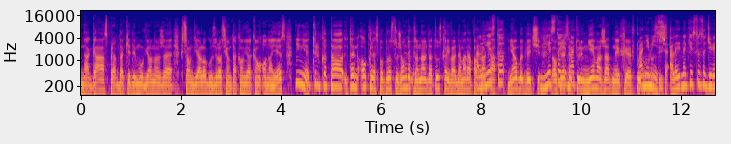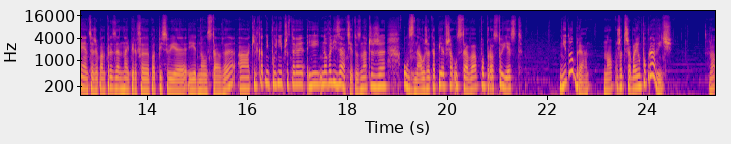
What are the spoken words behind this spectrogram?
na, gaz, prawda, kiedy mówiono, że chcą dialogu z Rosją taką, jaką ona jest. Nie, nie, tylko ta, ten okres po prostu rządów Donalda Tuska i Waldemara Pawlaka to- miałby być okresem, jednak- w którym nie ma żadnych e, wpływów Panie ministrze, ale jednak jest to zadziwiające, że pan prezydent najpierw e, podpisuje jedną ustawę, a kilka dni później przedstawia jej nowelizację. To znaczy, że uznał, że ta pierwsza ustawa po prostu jest niedobra, no, że trzeba ją poprawić. No,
